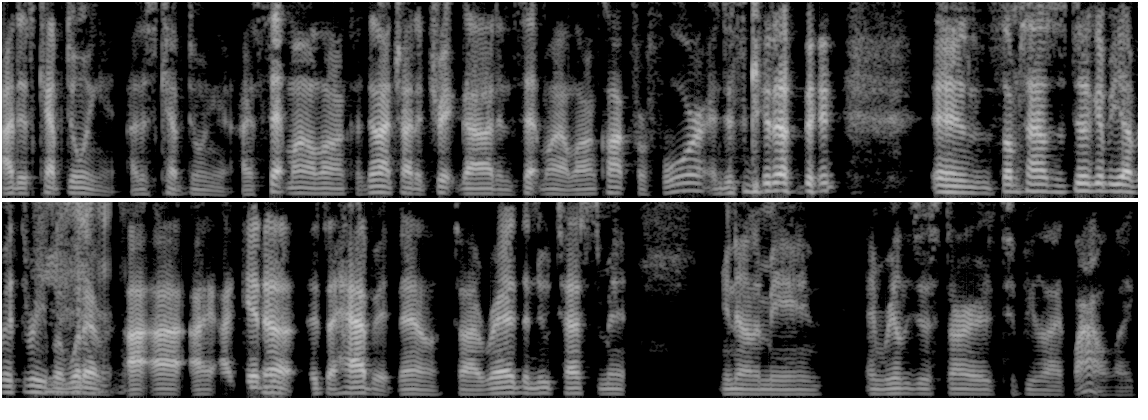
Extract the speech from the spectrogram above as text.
I just kept doing it. I just kept doing it. I set my alarm. Then I try to trick God and set my alarm clock for four and just get up there. And sometimes it still get me up at three, but whatever. I I I get up. It's a habit now. So I read the New Testament, you know what I mean, and really just started to be like, wow, like,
